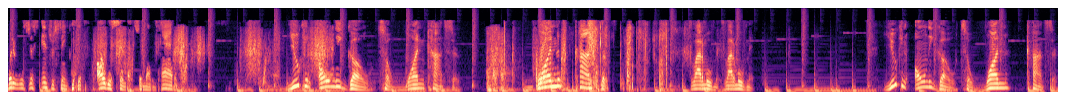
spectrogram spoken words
but it was just interesting because the artist selection that he had. You can only go to one concert. One concert. It's a lot of movement. It's a lot of movement. You can only go to one concert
